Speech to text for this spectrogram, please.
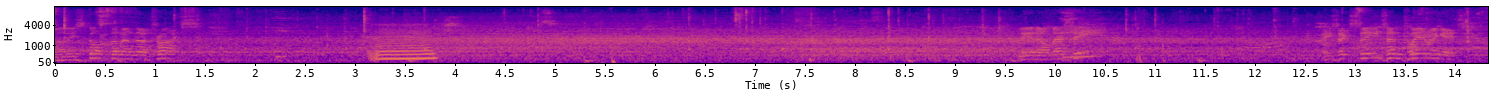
And he stopped them in their tracks. Mm. Lionel Messi. He succeeds in clearing it.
